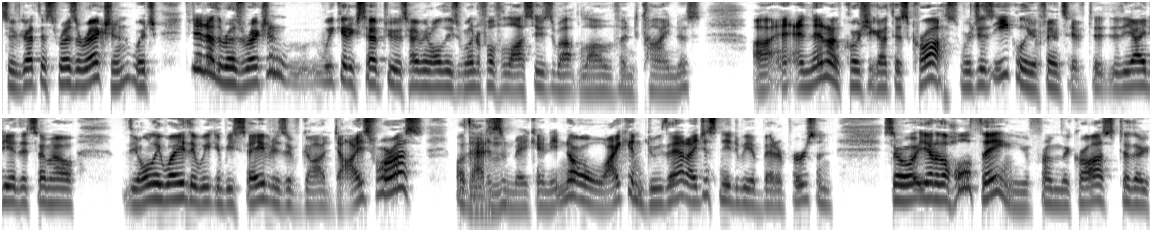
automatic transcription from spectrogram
So you've got this resurrection, which if you didn't have the resurrection, we could accept you as having all these wonderful philosophies about love and kindness. Uh, and, and, then, of course, you got this cross, which is equally offensive. To, to the idea that somehow the only way that we can be saved is if God dies for us. Well, that mm-hmm. doesn't make any. No, I can do that. I just need to be a better person. So, you know, the whole thing from the cross to the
